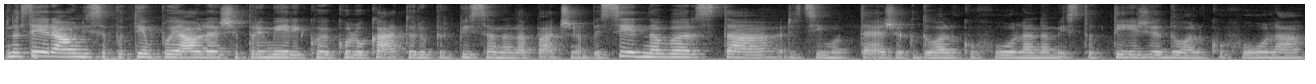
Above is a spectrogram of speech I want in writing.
Na tej ravni se potem pojavljajo še primeri, ko je kolokatorju pripisana napačna besedna vrsta, recimo težek do alkohola, namesto težje do alkohola.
